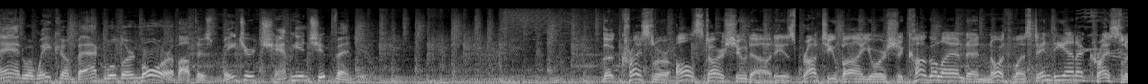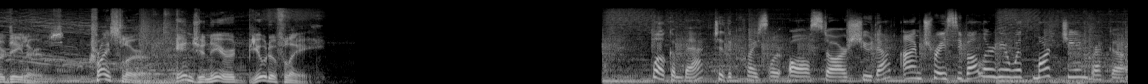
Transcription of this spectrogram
And when we come back, we'll learn more about this major championship venue. The Chrysler All Star Shootout is brought to you by your Chicagoland and Northwest Indiana Chrysler dealers. Chrysler, engineered beautifully. Welcome back to the Chrysler All Star Shootout. I'm Tracy Butler here with Mark Giangreco.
